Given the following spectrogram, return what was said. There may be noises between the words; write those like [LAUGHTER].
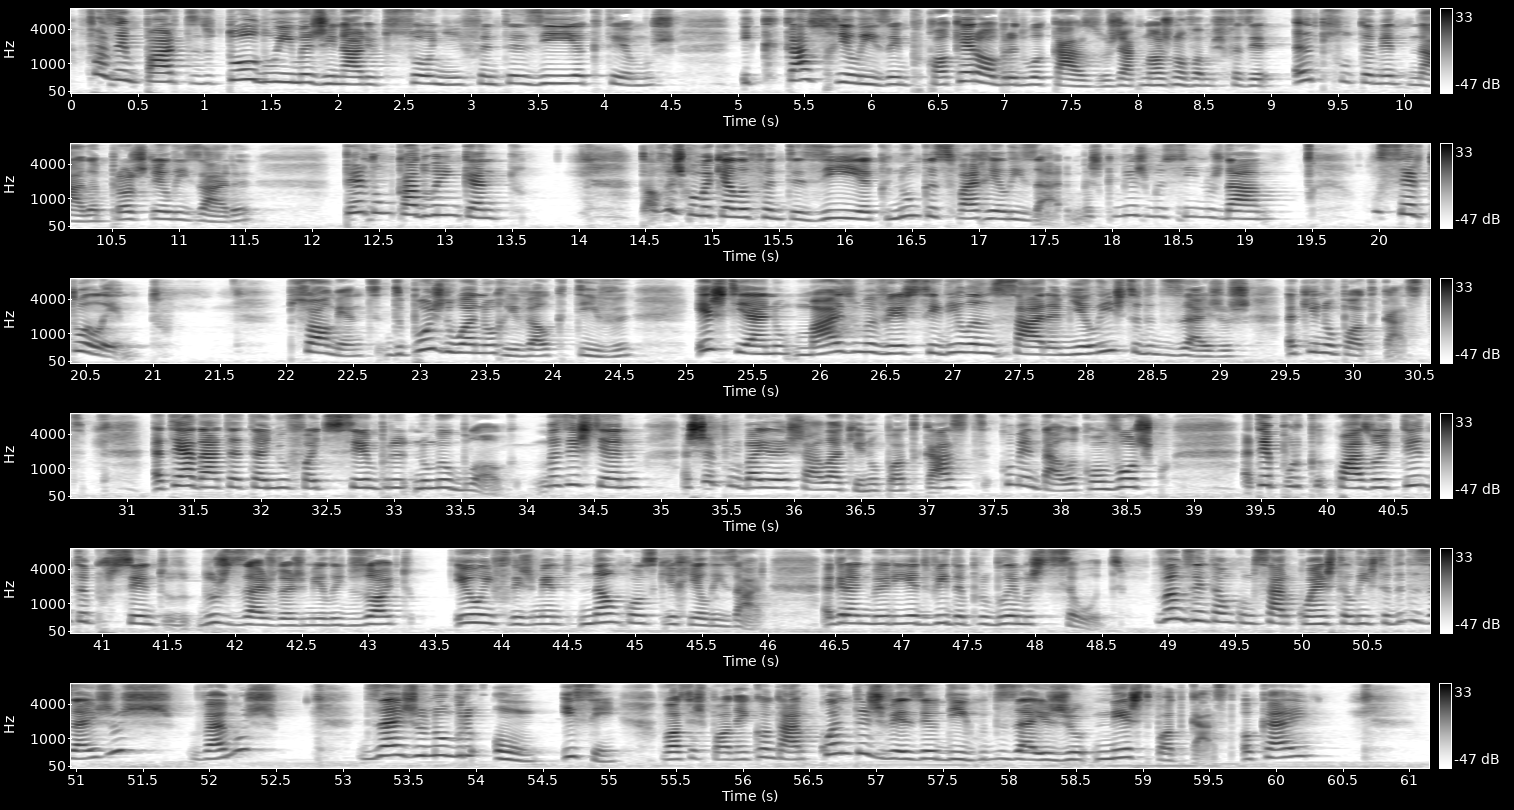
Fazem parte de todo o imaginário de sonho e fantasia que temos e que, caso realizem por qualquer obra do acaso, já que nós não vamos fazer absolutamente nada para os realizar, perde um bocado o encanto. Talvez como aquela fantasia que nunca se vai realizar, mas que mesmo assim nos dá um certo alento. Pessoalmente, depois do ano horrível que tive, este ano, mais uma vez, decidi lançar a minha lista de desejos aqui no podcast. Até à data tenho feito sempre no meu blog, mas este ano achei por bem deixá-la aqui no podcast, comentá-la convosco, até porque quase 80% dos desejos de 2018 eu infelizmente não consegui realizar, a grande maioria devido a problemas de saúde. Vamos então começar com esta lista de desejos? Vamos? Desejo número 1. Um. E sim, vocês podem contar quantas vezes eu digo desejo neste podcast, ok?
